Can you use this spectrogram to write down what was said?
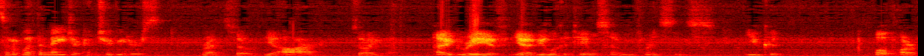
sort of what the major contributors Right, so, yeah. are. So I, I agree, if, yeah, if you look at table seven, for instance, you could ballpark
